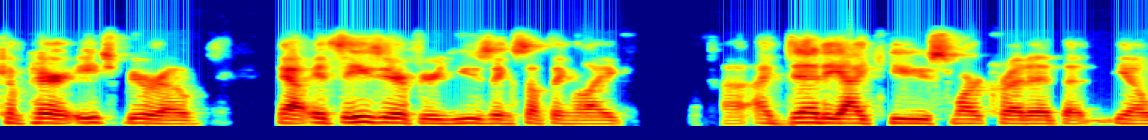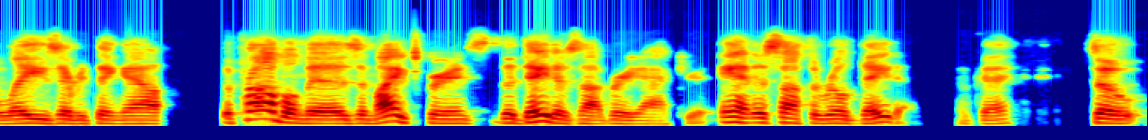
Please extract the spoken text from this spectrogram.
compare each bureau. Now, it's easier if you're using something like uh, Identity IQ Smart Credit that you know lays everything out. The problem is, in my experience, the data is not very accurate, and it's not the real data. Okay. So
